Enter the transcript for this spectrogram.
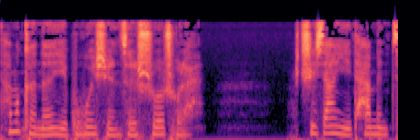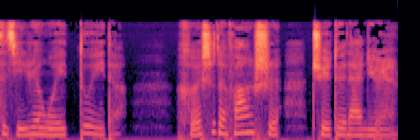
他们可能也不会选择说出来，只想以他们自己认为对的、合适的方式去对待女人，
